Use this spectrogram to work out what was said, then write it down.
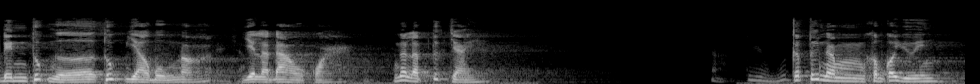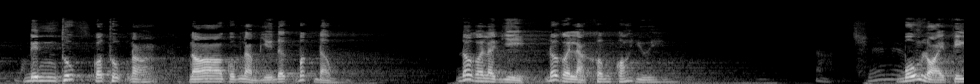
Đinh thúc ngựa thúc vào bụng nó. Vậy là đau quá. Nó lập tức chạy. Cấp thứ năm không có duyên. Đinh thúc có thúc nó. Nó cũng nằm dưới đất bất động. Đó gọi là gì? Đó gọi là không có duyên. Bốn loại phía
